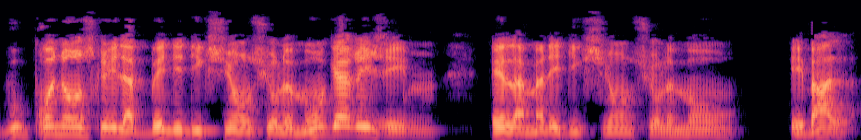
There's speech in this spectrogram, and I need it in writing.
vous prononcerez la bénédiction sur le mont Garizim et la malédiction sur le mont Ebal.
